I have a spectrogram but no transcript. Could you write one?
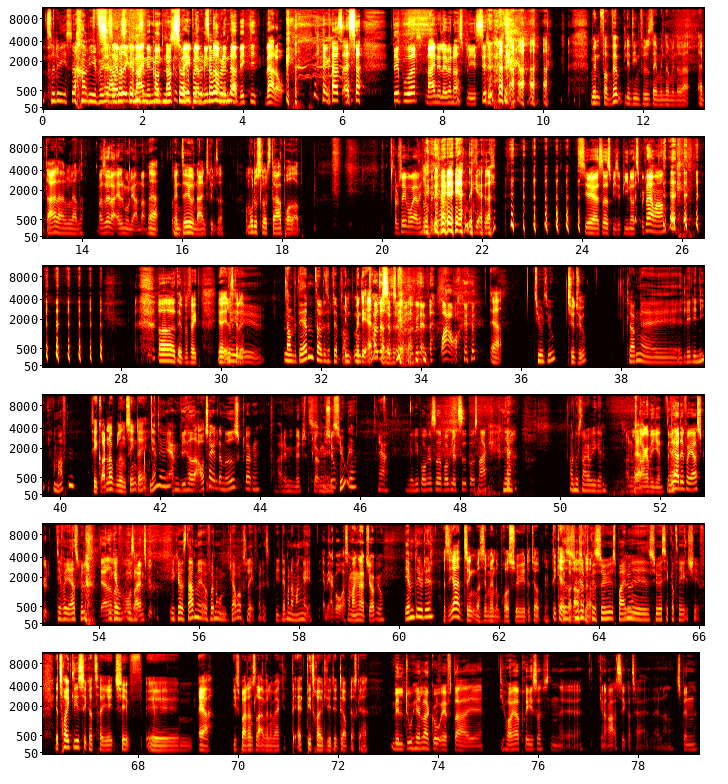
Tydeligvis så har vi ifølge Altså, jeg ved ikke med dig, men min nok sukker på, bliver mindre og mindre der. vigtig hvert år. ikke også? Altså, det burde 9-11 også blive. Men for hvem bliver din fødselsdag mindre og mindre værd? Er det dig eller alle mulige andre? Mig selv og alle mulige andre. Ja, men det er jo din egen skyld så. Og må du slå et større brød op. Kan du se, hvor jeg vil hen med det her? ja, det kan jeg godt. Siger jeg, jeg sidder og spiser peanuts. Beklager meget. Åh, det er perfekt. Jeg elsker det. Øh, Nå, men det er den 12. september Jamen, Men det er 12. 12. september. Wow. Ja, 2020. 2020. Klokken er øh, lidt i 9 om aftenen. Det er godt nok blevet en sen dag. Jamen, det er det. Jamen, vi havde aftalt at mødes klokken... Hvad var det, vi mødte? Klokken 7. syv, ja. Ja. Vi har lige brugt at sidde og brugt lidt tid på at snakke, Ja. Og nu snakker vi igen. og nu Ja. ja. snakker vi igen. Men Ja. det her det er for jeres skyld. Det er for jeres skyld. Det andet I kan- var for vores I kan- egen skyld. I kan jo starte med at få nogle jobopslag, faktisk. Fordi dem er der mange af. Jamen, jeg går også og mangler et job jo. Jamen, det er jo det. Altså, jeg har tænkt mig simpelthen at prøve at søge et af jobbene. Det kan jeg, Så godt synes jeg, du afsløre. skal søge spejdende søge sekretariatschef. Jeg tror ikke lige, sekretariatchef øh, er i Spartans lejr, vil jeg mærke. Det, det tror jeg ikke lige, det er job, jeg skal have. Vil du hellere gå efter øh, de højere priser, sådan øh, generalsekretær eller eller andet spændende?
